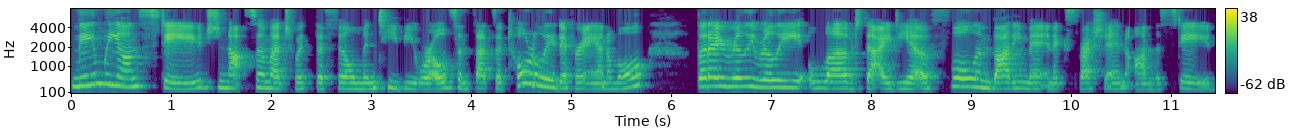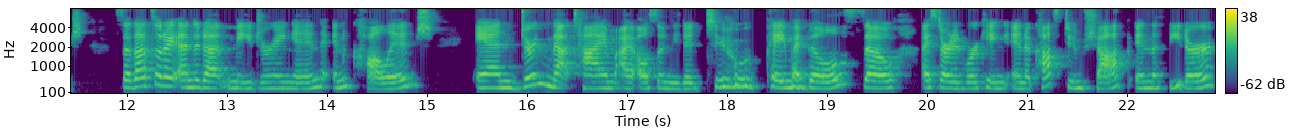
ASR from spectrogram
mainly on stage, not so much with the film and TV world, since that's a totally different animal. But I really, really loved the idea of full embodiment and expression on the stage. So that's what I ended up majoring in in college. And during that time, I also needed to pay my bills. So I started working in a costume shop in the theater,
